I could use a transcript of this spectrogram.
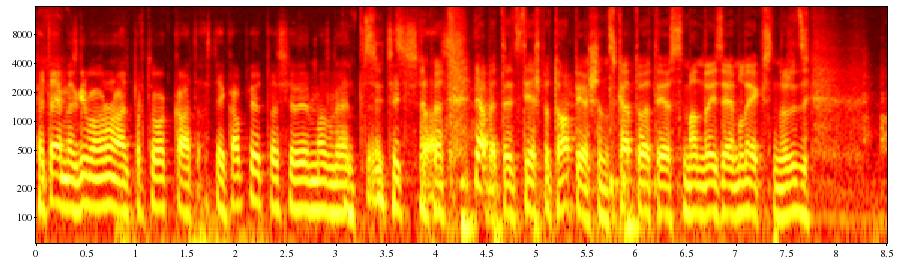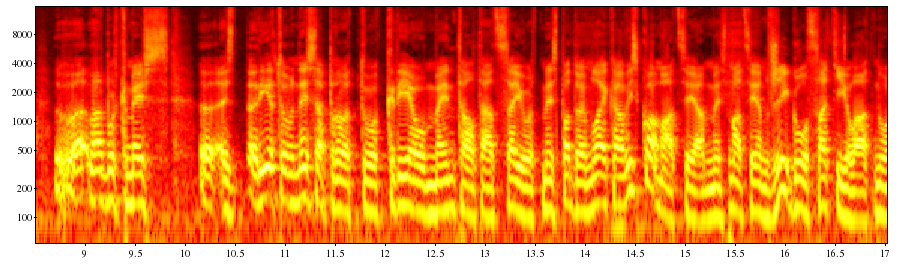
Bet, ja mēs gribam runāt par to, kā tas tiek apietas, tas jau ir mazliet cits, cits stāsts. Jā, bet tieši par to apiešanu skatoties, man reizēm liekas, nu, redzi, Varbūt mēs rietumu nesaprotam to krievu mentalitātes sajūtu. Mēs padomju laikā visu ko mācījām. Mēs mācījām žiguli saķīlāt no,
